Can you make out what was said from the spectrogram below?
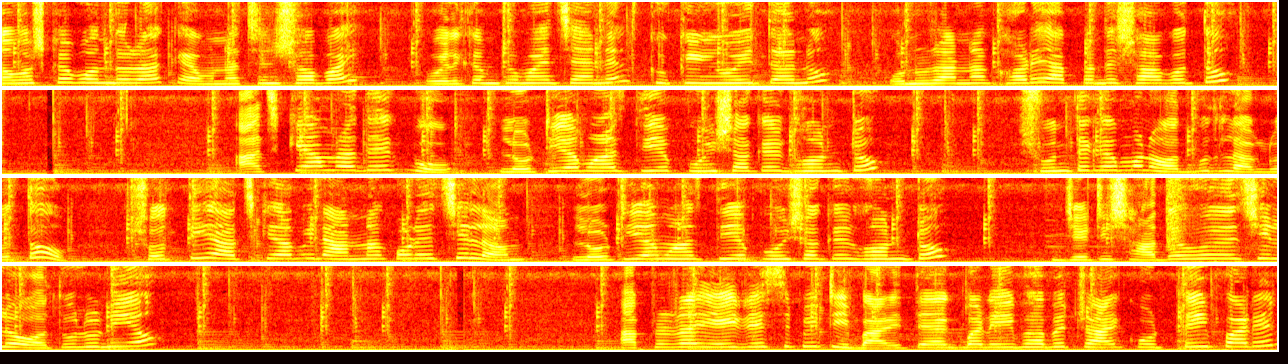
নমস্কার বন্ধুরা, কেমন আছেন সবাই? Welcome to my channel cooking with Anu Anu রান্নাঘরে আপনাদের স্বাগত। আজকে আমরা দেখব লটিয়া মাছ দিয়ে পুঁই শাকের ঘন্ট। শুনতে কেমন অদ্ভুত লাগল তো? সত্যি আজকে আমি রান্না করেছিলাম লটিয়া মাছ দিয়ে পুঁই শাকের ঘন্ট, যেটি স্বাদে হয়েছিল অতুলনীয়। আপনারা এই রেসিপিটি বাড়িতে একবার এইভাবে ট্রাই করতেই পারেন।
